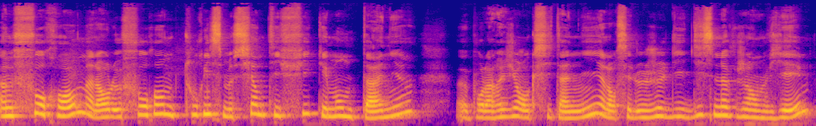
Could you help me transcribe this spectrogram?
un forum, alors le forum tourisme scientifique et montagne euh, pour la région Occitanie. Alors c'est le jeudi 19 janvier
